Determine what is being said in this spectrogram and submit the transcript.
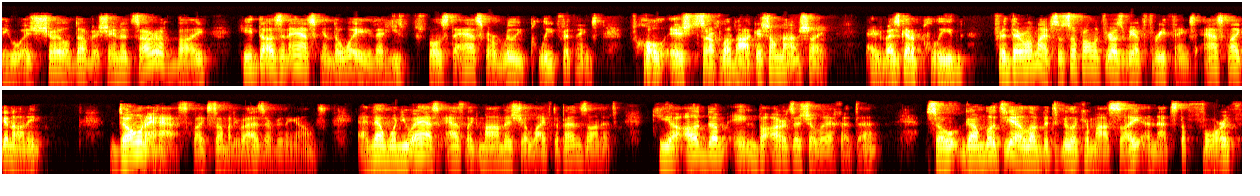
who is shoyl davish by, he doesn't ask in the way that he's supposed to ask or really plead for things. Everybody's got to plead for their own life. So so far in we have three things: ask like an ani, don't ask like somebody who has everything else. And then when you ask, ask like mamish, your life depends on it. So gamlotia love betfila kamasai, and that's the fourth.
